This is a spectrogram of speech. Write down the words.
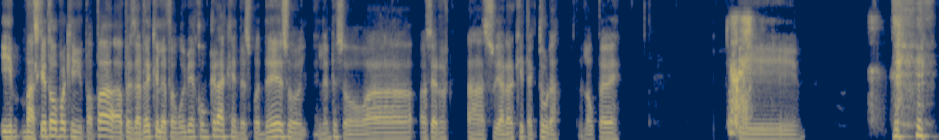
y más que todo porque mi papá, a pesar de que le fue muy bien con Kraken, después de eso, él, empezó a, hacer, a estudiar arquitectura en la UPB. Y,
